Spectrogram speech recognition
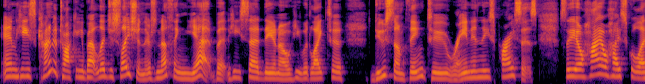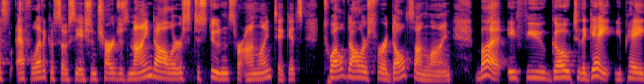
And he's kind of talking about legislation. There's nothing yet, but he said, you know, he would like to do something to rein in these prices. So the Ohio High School Athletic Association charges $9 to students for online tickets, $12 for adults online. But if you go to the gate, you pay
